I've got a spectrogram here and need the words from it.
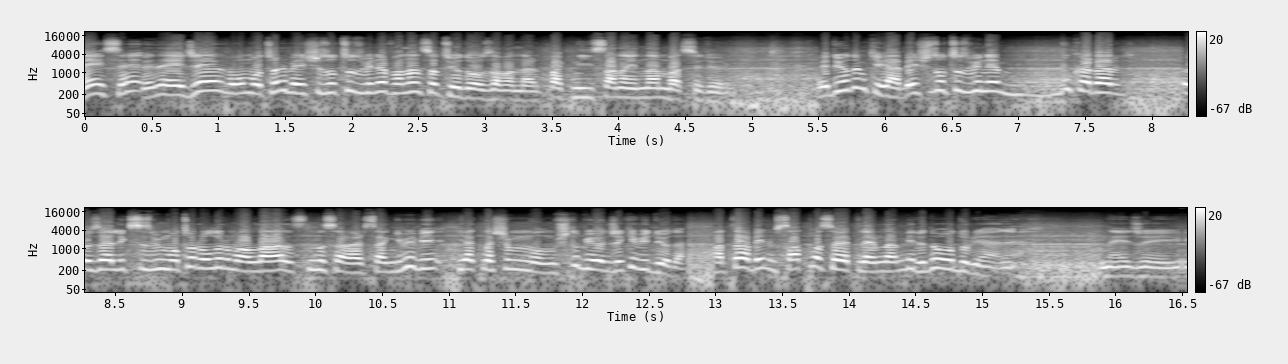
Neyse NC o motoru 530 bine falan satıyordu o zamanlar. Bak Nisan ayından bahsediyorum. Ve diyordum ki ya 530 bine bu kadar özelliksiz bir motor olur mu Allah'ını seversen gibi bir yaklaşımım olmuştu bir önceki videoda. Hatta benim satma sebeplerimden biri de odur yani. NC'yi.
